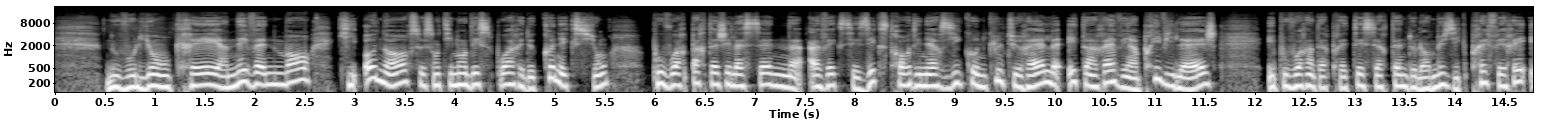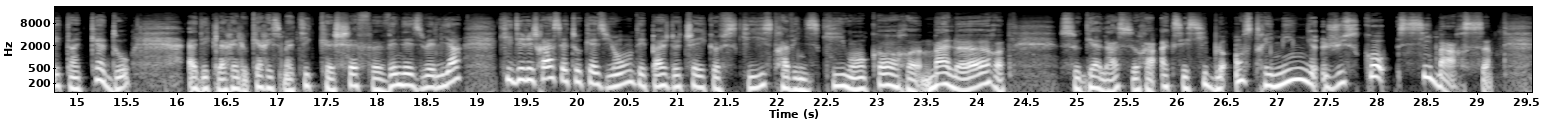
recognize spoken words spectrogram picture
Nous voulions créer un événement qui honore ce sentiment d'espoir et de connexion Pouvoir partager la scène avec ces extraordinaires icônes culturelles est un rêve et un privilège, et pouvoir interpréter certaines de leurs musiques préférées est un cadeau, a déclaré le charismatique chef vénézuélien, qui dirigera à cette occasion des pages de Tchaïkovski, Stravinsky ou encore Mahler. Ce gala sera accessible en streaming jusqu'au 6 mars.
